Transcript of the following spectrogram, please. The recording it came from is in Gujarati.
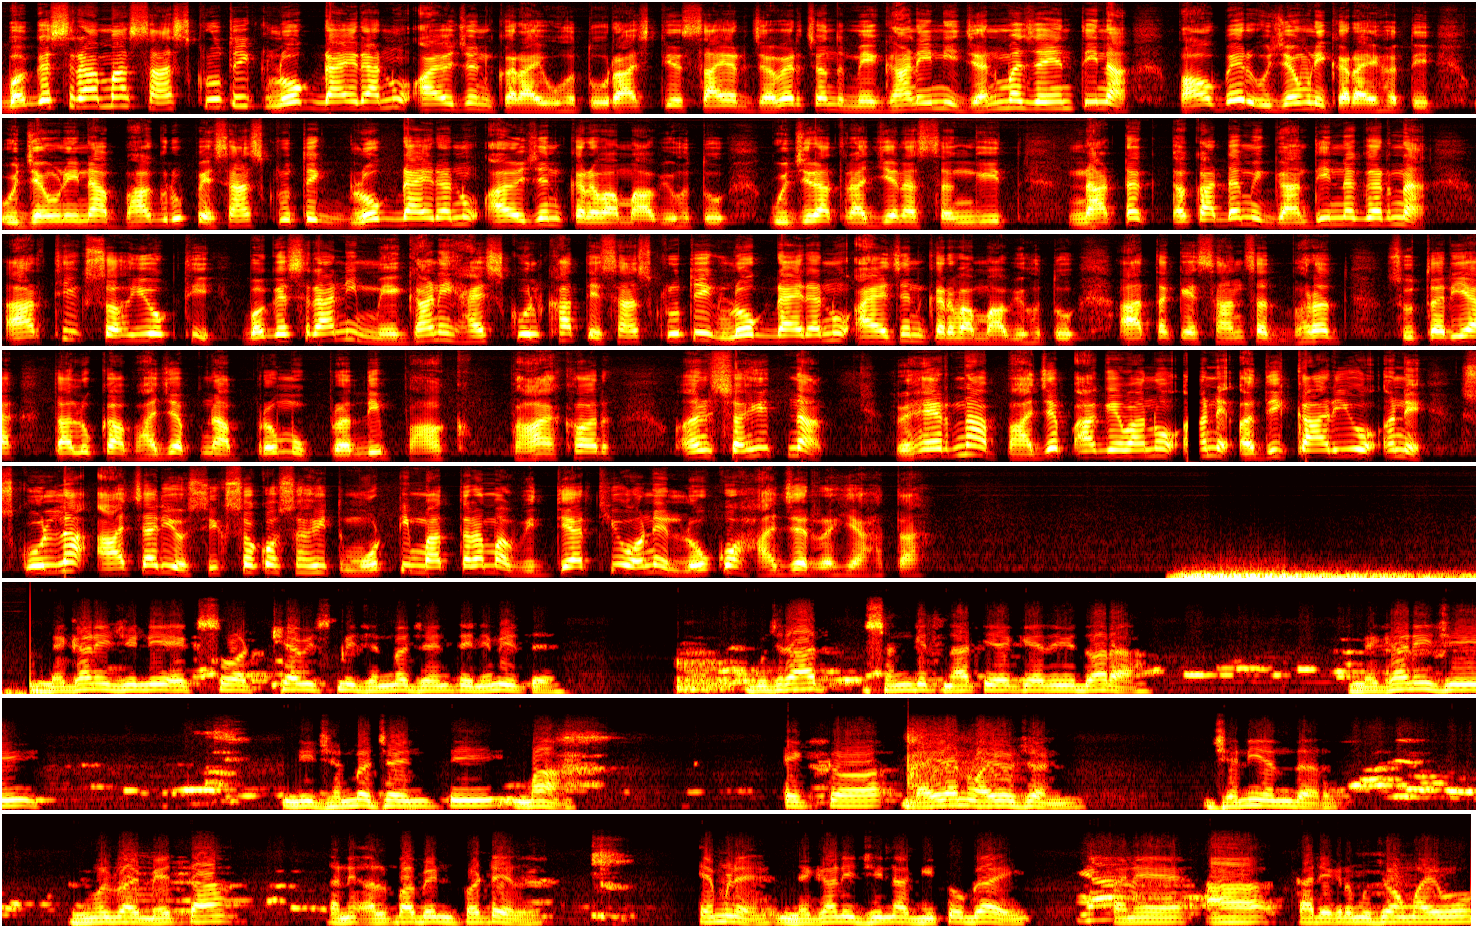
બગસરામાં સાંસ્કૃતિક લોક ડાયરાનું આયોજન કરાયું હતું. રાષ્ટ્રીય શાયર ઝવેરચંદ મેઘાણીની જન્મ જયંતિના ભાવભેર ઉજવણી કરાઈ હતી. ઉજવણીના ભાગરૂપે સાંસ્કૃતિક લોક ડાયરાનું આયોજન કરવામાં આવ્યું હતું. ગુજરાત રાજ્યના સંગીત, નાટક અકાદમી ગાંધીનગરના આર્થિક સહયોગથી બગસરાની મેઘાણી હાઈસ્કૂલ ખાતે સાંસ્કૃતિક લોક ડાયરાનું આયોજન કરવામાં આવ્યું હતું. આ તકે સાંસદ ભરત સુતરિયા, તાલુકા ભાજપના પ્રમુખ પ્રદીપ ભાખ ભાખર અને સહિતના શહેરના ભાજપ આગેવાનો અને અધિકારીઓ અને સ્કૂલના આચાર્યો શિક્ષકો સહિત મોટી માત્રામાં વિદ્યાર્થીઓ અને લોકો હાજર રહ્યા હતા. મેઘાણીજીની એકસો અઠ્યાવીસમી જન્મ જયંતિ નિમિત્તે ગુજરાત સંગીત નાટ્ય એકેડમી દ્વારા મેઘાણીજીની જન્મ જયંતિમાં એક ડાયરાનું આયોજન જેની અંદર વિમલભાઈ મહેતા અને અલ્પાબેન પટેલ એમણે મેઘાણીજીના ગીતો ગાઈ અને આ કાર્યક્રમ ઉજવવામાં આવ્યો.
